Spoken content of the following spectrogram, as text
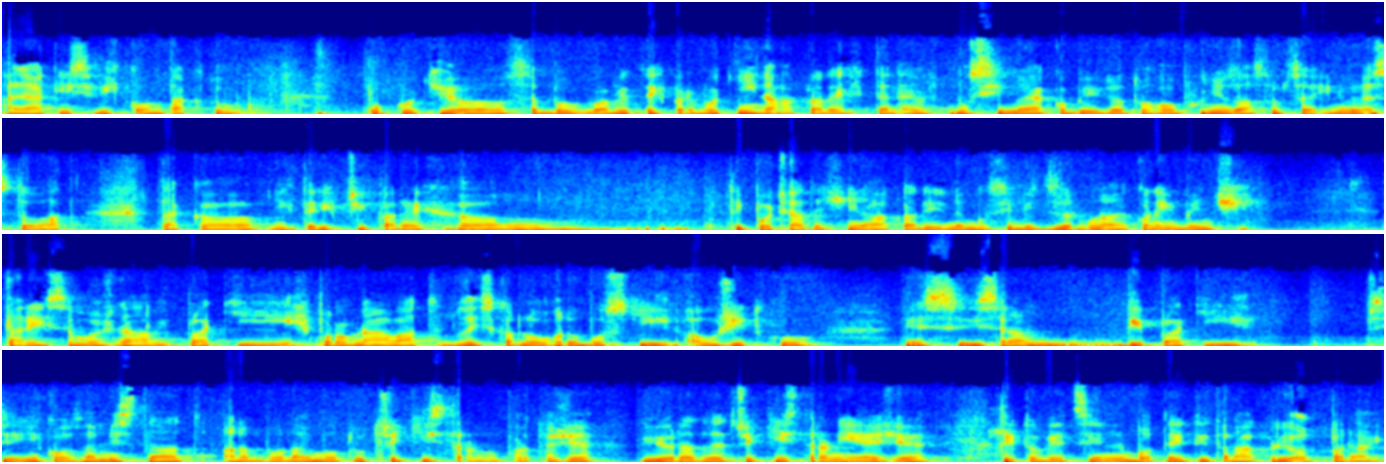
a nějakých svých kontaktů. Pokud eh, se budu bavit o těch prvotních nákladech, které musíme jakoby do toho obchodního zástupce investovat, tak eh, v některých případech eh, ty počáteční náklady nemusí být zrovna jako nejmenší. Tady se možná vyplatí porovnávat z hlediska dlouhodobosti a užitku, jestli se nám vyplatí si někoho zaměstnat, anebo najmout tu třetí stranu, protože výhoda té třetí strany je, že tyto věci nebo ty, tyto náklady odpadají.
